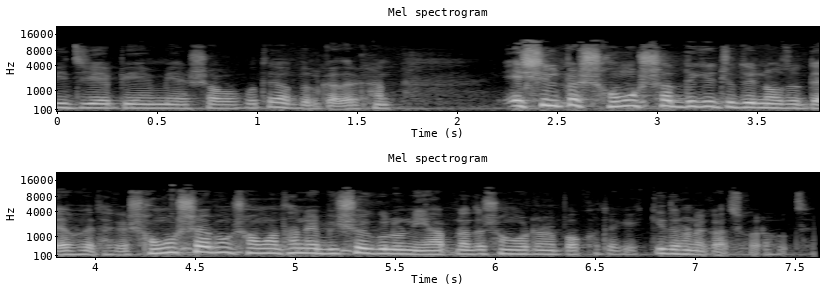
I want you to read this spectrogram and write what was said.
বিজিএপিএমই এর সভাপতি আব্দুল কাদের খান। এই শিল্পের সমস্যার দিকে যদি নজর দেওয়া হয়ে থাকে, সমস্যা এবং সমাধানের বিষয়গুলো নিয়ে আপনাদের সংগঠনের পক্ষ থেকে কি ধরনের কাজ করা হচ্ছে?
